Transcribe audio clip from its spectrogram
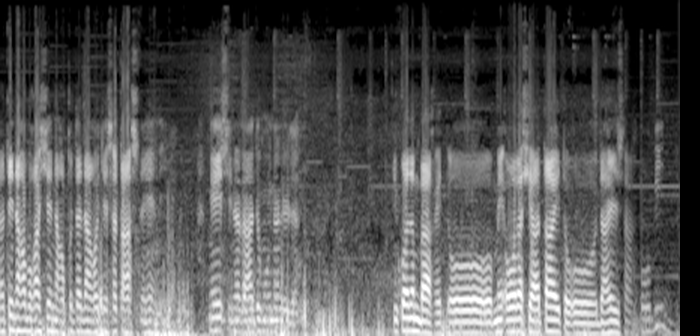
Dati nakabukas yan. Nakapunta na ako dyan sa taas na yan eh. Ngayon sinarado muna nila. Hindi ko alam bakit. O may oras yata ito o dahil sa COVID.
